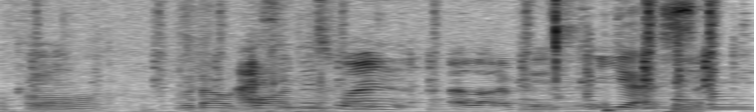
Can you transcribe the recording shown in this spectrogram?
Okay. Or without I God. see this one a lot of places. Yes.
